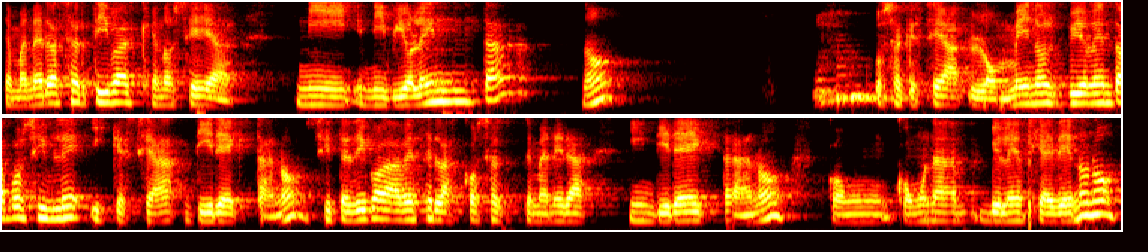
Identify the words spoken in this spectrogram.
de manera asertiva es que no sea ni, ni violenta, ¿no? O sea, que sea lo menos violenta posible y que sea directa, ¿no? Si te digo a veces las cosas de manera indirecta, ¿no? Con, una violencia y de, no, no,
